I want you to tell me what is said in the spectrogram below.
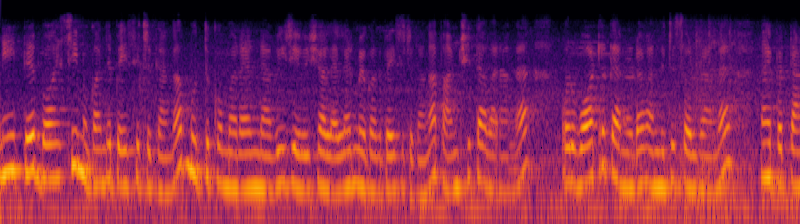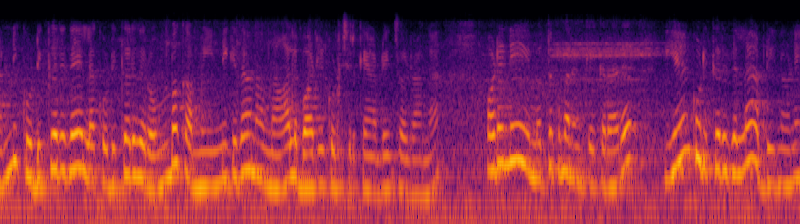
நேற்று பாய்ஸ் டீம் உட்காந்து பேசிகிட்டு இருக்காங்க. முத்துக்குமரன் விஜய் விஷால் எல்லாருமே உட்காந்து பேசிகிட்டு இருக்காங்க. பன்ஷிதா வராங்க. ஒரு வாட்டர் கேனோட வந்துட்டு சொல்கிறாங்க நான் இப்போ தண்ணி குடிக்கிறதே இல்லை குடிக்கிறது ரொம்ப கம்மி. இன்றைக்கி தான் நான் நாலு பாட்டில் குடிச்சிருக்கேன் அப்படின்னு சொல்கிறாங்க உடனே முத்துக்குமரன் கேட்குறாரு ஏன் குடிக்கிறது அப்படின்னோடனே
